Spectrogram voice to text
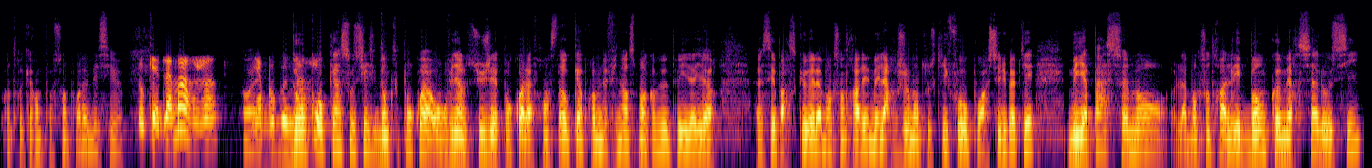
contre 40% pour la BCE. Donc il y a de la marge. Hein. Il y a beaucoup de Donc aucun souci. Donc pourquoi, on revient au sujet, pourquoi la France n'a aucun problème de financement comme d'autres pays d'ailleurs euh, C'est parce que la Banque centrale émet largement tout ce qu'il faut pour acheter du papier. Mais il n'y a pas seulement la Banque centrale, les banques commerciales aussi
